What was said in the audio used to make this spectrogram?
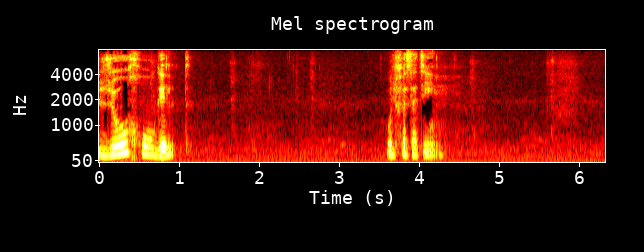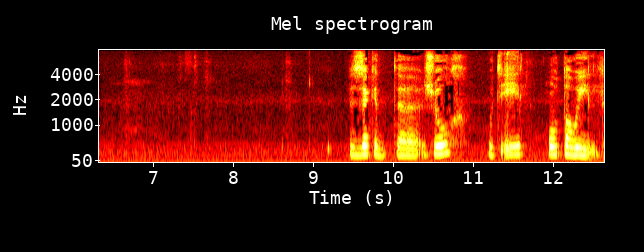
جوخ وجلد. والفساتين. الجاكيت ده جوخ وتقيل وطويل.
